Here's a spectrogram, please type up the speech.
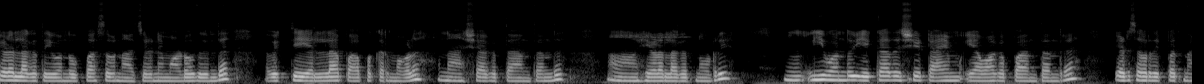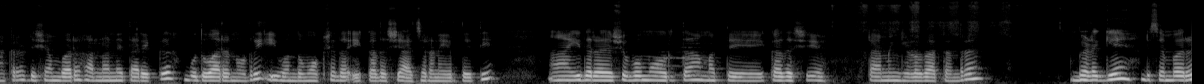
ಹೇಳಲಾಗುತ್ತೆ. ಈ ಒಂದು ಉಪವಾಸವನ್ನು ಆಚರಣೆ ಮಾಡೋದರಿಂದ ವ್ಯಕ್ತಿಯ ಎಲ್ಲ ಪಾಪಕರ್ಮಗಳು ನಾಶ ಆಗುತ್ತೆ ಅಂತಂದು ಹೇಳಲಾಗತ್ತೆ ನೋಡಿರಿ. ಈ ಒಂದು ಏಕಾದಶಿ ಟೈಮ್ ಯಾವಾಗಪ್ಪ ಅಂತಂದ್ರೆ ಎರಡು ಸಾವಿರದ ಇಪ್ಪತ್ತ್ನಾಲ್ಕರ ಡಿಸೆಂಬರ್ ಹನ್ನೊಂದನೇ ತಾರೀಕು ಬುಧವಾರ ನೋಡಿರಿ ಈ ಒಂದು ಮೋಕ್ಷದ ಏಕಾದಶಿ ಆಚರಣೆ ಇರ್ತೈತಿ. ಇದರ ಶುಭ ಮುಹೂರ್ತ ಮತ್ತು ಏಕಾದಶಿ ಟೈಮಿಂಗ್ ಹೇಳೋದಾತಂದ್ರೆ ಬೆಳಗ್ಗೆ ಡಿಸೆಂಬರ್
